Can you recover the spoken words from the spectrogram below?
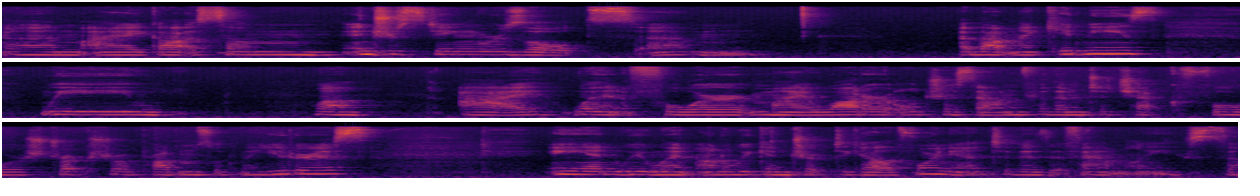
Um, I got some interesting results um, about my kidneys. We, well, I went for my water ultrasound for them to check for structural problems with my uterus. And we went on a weekend trip to California to visit family. So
